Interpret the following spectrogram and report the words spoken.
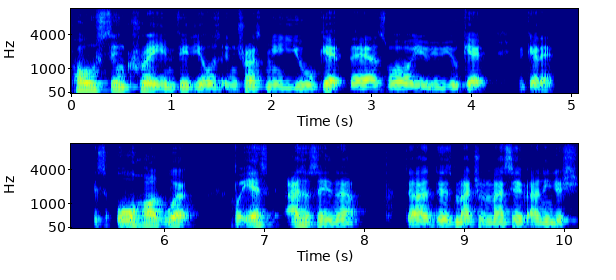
posting, creating videos, and trust me, you will get there as well. You you, you get you get it. It's all hard work. But yes, as I say now, uh, this match was massive. I need a sh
